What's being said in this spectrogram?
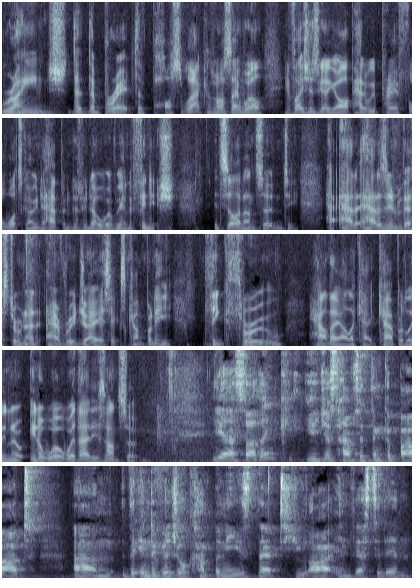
range, that the breadth of possible outcomes, I'm not saying, well, inflation is going to go up. How do we prepare for what's going to happen because we know where we're going to finish? It's still an uncertainty. How, how does an investor in an average ASX company think through how they allocate capital in a, in a world where that is uncertain? Yeah, so I think you just have to think about um, the individual companies that you are invested in.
